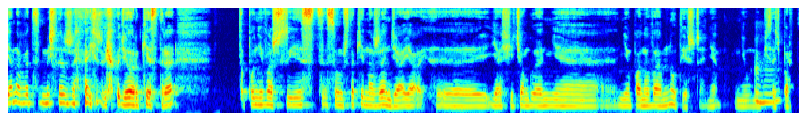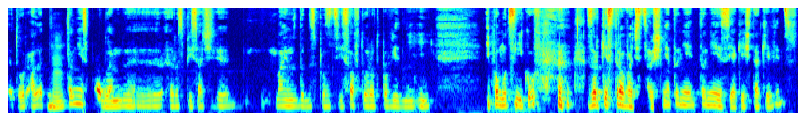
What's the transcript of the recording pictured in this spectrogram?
ja nawet myślę, że jeżeli chodzi o orkiestrę, to ponieważ jest, są już takie narzędzia, ja, y, ja się ciągle nie, nie opanowałem nut jeszcze, nie? Nie umiem mhm. pisać partytur, ale mhm. to nie jest problem y, rozpisać, y, mając do dyspozycji software odpowiedni i, i pomocników, zorkiestrować coś, nie? To, nie? to nie jest jakieś takie, więc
